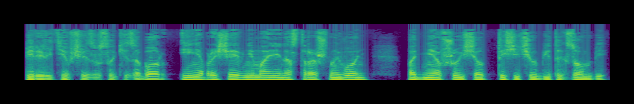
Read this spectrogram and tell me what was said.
Перелетев через высокий забор и не обращая внимания на страшную вонь, поднявшуюся от тысячи убитых зомби,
